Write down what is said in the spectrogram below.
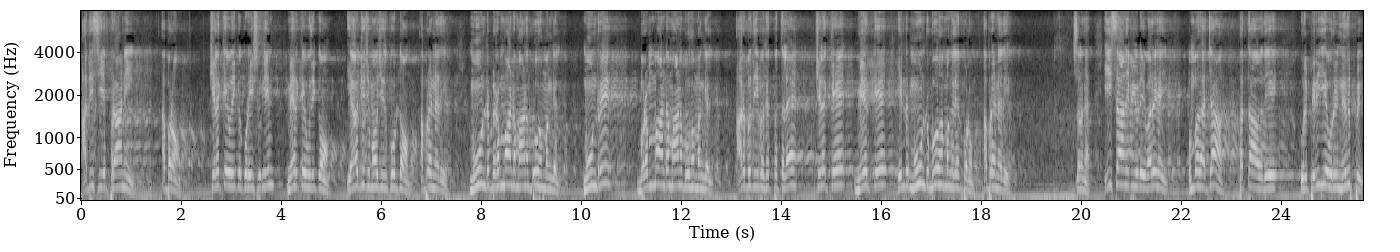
அதிசய பிராணி அப்புறம் கிழக்கே உதிக்கக்கூடிய சூரியன் மேற்கே உதிக்கும். யாஜூஜ் மௌஜூஜ் கூட்டம். அப்புறம் என்னது? மூன்று பிரம்மாண்டமான பூகம்பங்கள். மூன்று பிரம்மாண்டமான பூகம்பங்கள். அரபு தீபகற்பத்தில் கிழக்கே மேற்கே என்று மூன்று பூகம்பங்கள் ஏற்படும். அப்புறம் என்னது? சொல்லுங்க. ஈசா நபியுடைய வருகை. ஒன்பதாச்சா பத்தாவது ஒரு பெரிய ஒரு நெருப்பு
